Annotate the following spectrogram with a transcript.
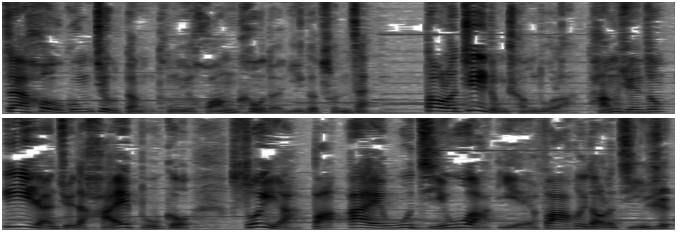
在后宫就等同于皇后的一个存在。到了这种程度了，唐玄宗依然觉得还不够，所以啊，把爱屋及乌啊也发挥到了极致。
